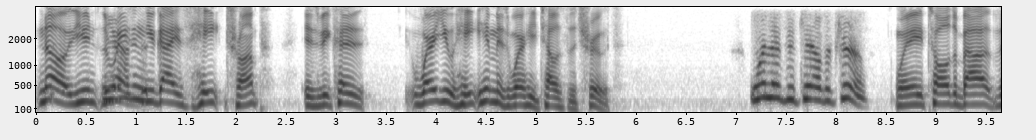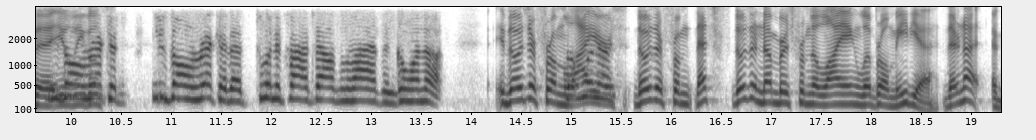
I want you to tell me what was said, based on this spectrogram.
No, you, the Yeah, reason you guys hate Trump is because where you hate him is where he tells the truth. when did he tell the truth? When he told about the He's on record. He's on record at twenty five thousand lives and going up. Those are from I- liars. Those are from that's those are numbers from the lying liberal media. They're not a,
